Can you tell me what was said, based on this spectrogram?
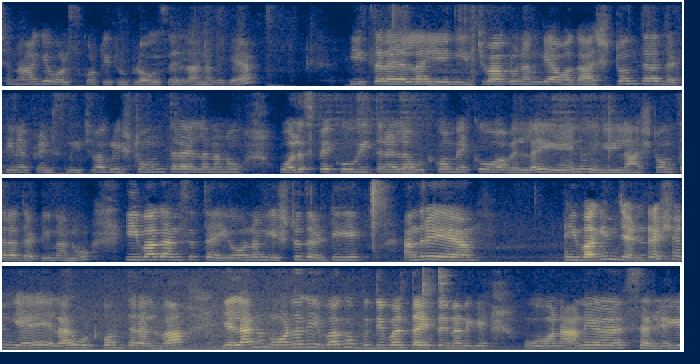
ಚೆನ್ನಾಗಿ ಹೊಲಿಸ್ಕೊಟ್ಟಿದ್ರು ಬ್ಲೌಸ್ ಎಲ್ಲ ನನಗೆ ಈ ಥರ ಎಲ್ಲ ಏನು ನಿಜವಾಗ್ಲೂ ನನಗೆ ಆವಾಗ ಅಷ್ಟೊಂದು ಥರ ದಡ್ಡಿನೇ ಫ್ರೆಂಡ್ಸ್ ನಿಜವಾಗ್ಲೂ ಇಷ್ಟೊಂದು ಥರ ಎಲ್ಲ ನಾನು ಹೊಲಿಸ್ಬೇಕು, ಈ ಥರ ಎಲ್ಲ ಉಟ್ಕೊಬೇಕು, ಅವೆಲ್ಲ ಏನೂ ಇರಲಿಲ್ಲ. ಅಷ್ಟೊಂದು ಥರ ದಡ್ಡಿ ನಾನು. ಇವಾಗ ಅನಿಸುತ್ತೆ, ಅಯ್ಯೋ, ನನಗೆ ಎಷ್ಟು ದಡ್ಡಿ. ಅಂದರೆ, ಇವಾಗಿನ ಜನ್ರೇಷನ್ಗೆ ಎಲ್ಲರೂ ಉಟ್ಕೊತಾರಲ್ವಾ? ಎಲ್ಲರೂ ನೋಡಿದಾಗ ಇವಾಗ ಬುದ್ಧಿ ಬರ್ತೈತೆ ನನಗೆ. ಓ, ನಾನೇ ಸರಿಯಾಗಿ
